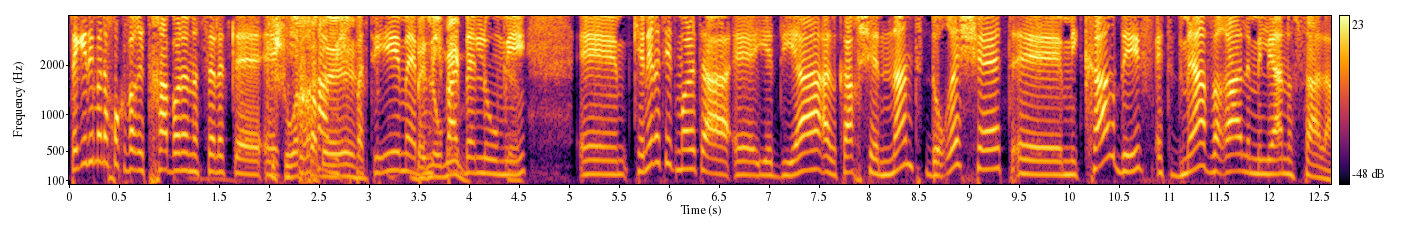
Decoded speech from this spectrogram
תגיד, אם אנחנו כבר איתך, בוא ננצל את אה, אה, כישוריך המשפטיים אה. במשפט בינלאומי. אה, כי אני ראיתי אתמול את הידיעה על כך שנאנט דורשת אה, מקרדיף את דמי העברה למיליאנו סאלה.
